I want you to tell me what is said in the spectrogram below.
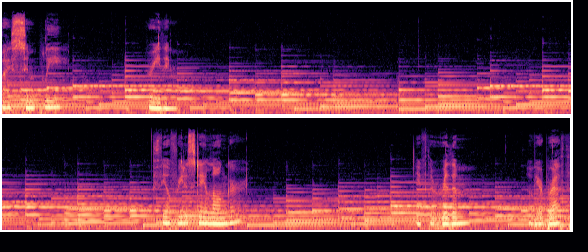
by simply breathing. Feel free to stay longer if the rhythm of your breath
